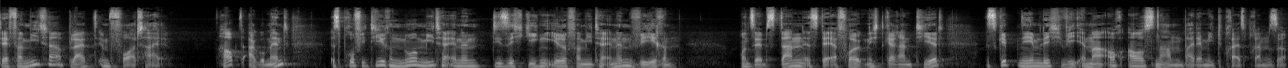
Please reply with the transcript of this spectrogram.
der Vermieter bleibt im Vorteil. Hauptargument, es profitieren nur Mieterinnen, die sich gegen ihre Vermieterinnen wehren. Und selbst dann ist der Erfolg nicht garantiert, es gibt nämlich wie immer auch Ausnahmen bei der Mietpreisbremse.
